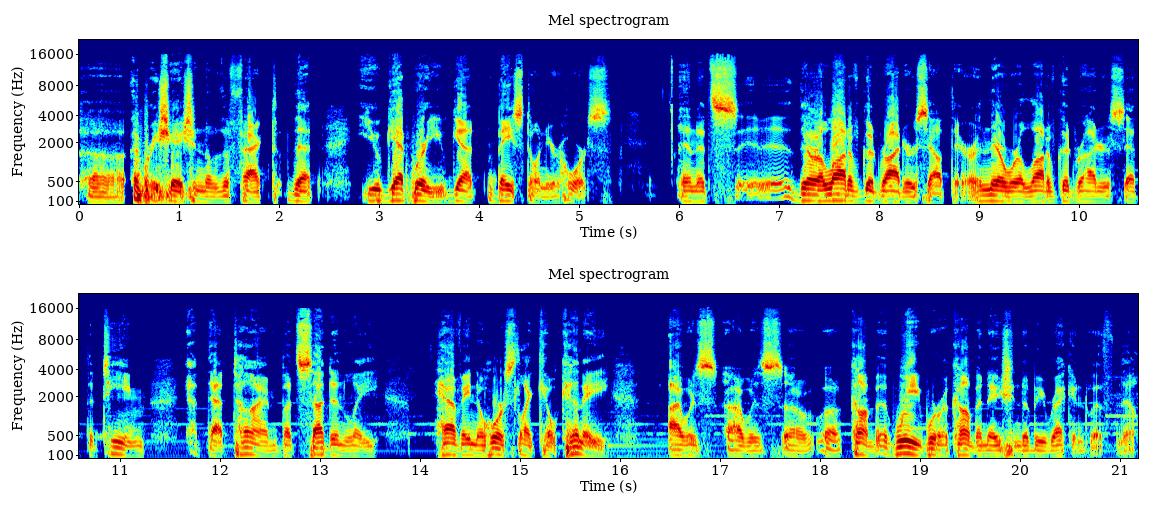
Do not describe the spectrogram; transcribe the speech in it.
uh, appreciation of the fact that you get where you get based on your horse. And it's uh, there are a lot of good riders out there, and there were a lot of good riders at the team at that time. But suddenly, having a horse like Kilkenny, I was I was uh, com- we were a combination to be reckoned with now.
